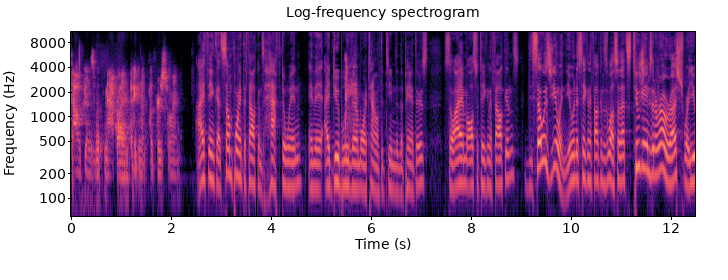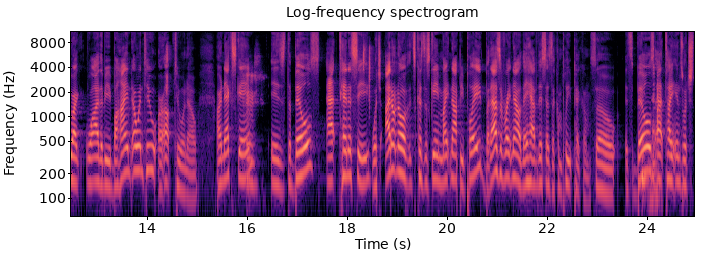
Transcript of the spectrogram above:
Falcons with Matt Ryan picking up the first win. I think at some point the Falcons have to win, and they, I do believe they're a more talented team than the Panthers. So I am also taking the Falcons. So is Ewan. Ewan is taking the Falcons as well. So that's two games in a row, Rush, where you are, will either be behind 0 2 or up 2 0. Our next game is the Bills at Tennessee, which I don't know if it's because this game might not be played, but as of right now, they have this as a complete pick 'em. So it's Bills at Titans, which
